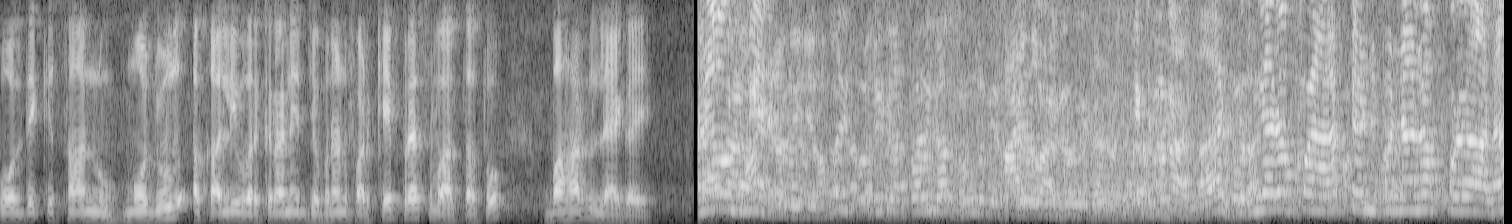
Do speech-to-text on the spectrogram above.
ਬੋਲਦੇ ਕਿਸਾਨ ਨੂੰ ਮੌਜੂਦ ਅਕਾਲੀ ਵਰਕਰਾਂ ਨੇ ਜਬਰਨ ਫੜ ਕੇ ਪ੍ਰੈਸ ਵਾਰਤਾ ਤੋਂ ਬਾਹਰ ਲੈ ਗਏ। ਹਾਂ ਦੁਨੀਆ ਦਾ ਭਰਾ ਤਿੰਨ ਪੰਨਾਂ ਦਾ ਭਰਾ ਨਾ।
